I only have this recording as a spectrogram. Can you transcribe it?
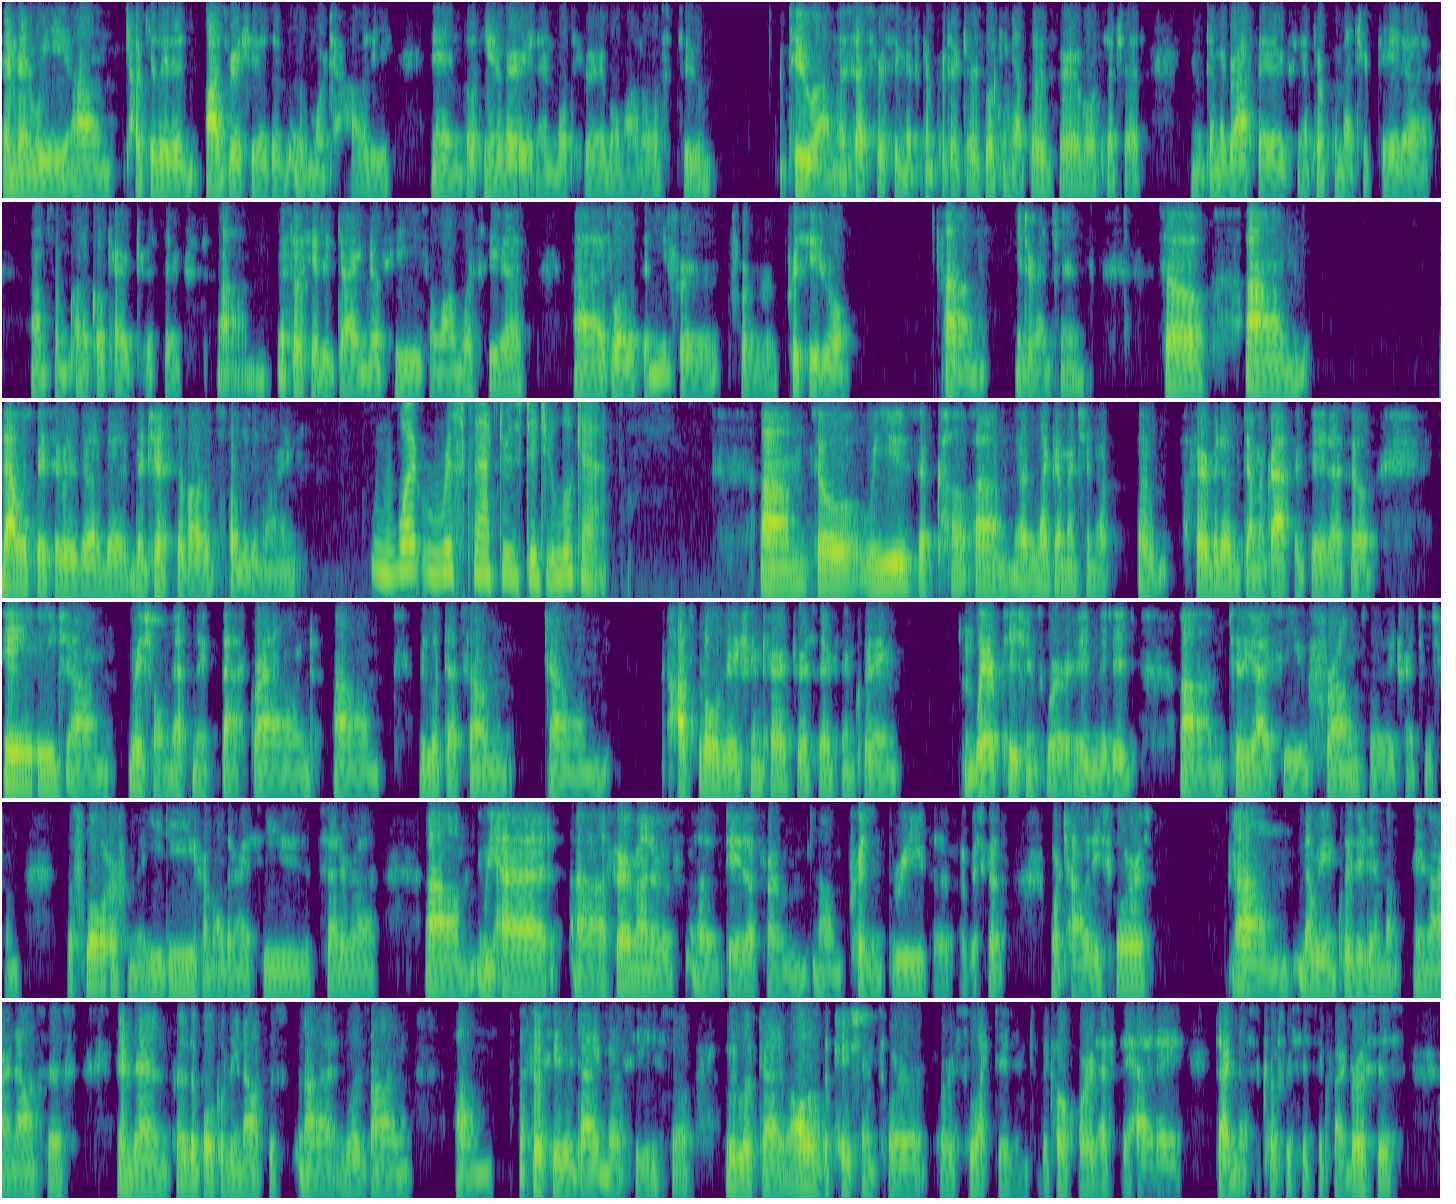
And then we um, calculated odds ratios of, of, mortality in both univariate and multivariable models to to um, assess for significant predictors, looking at those variables such as you know, demographics, anthropometric data, um, some clinical characteristics, um, associated diagnoses along with CF, uh, as well as the need for for procedural um, interventions. So um, that was basically the, the the gist of our study design. What risk factors did you look at? Um, so we used a, um, like I mentioned, a, a, fair bit of demographic data. So age, um, racial and ethnic background. Um, we looked at some um, hospitalization characteristics, including where patients were admitted um, to the ICU from, so where they transferred from the floor, from the ED, from other ICUs, et cetera. Um, we had uh, a fair amount of, of data from um, PRISM 3, the risk of mortality scores um, that we included in, in our analysis. And then the bulk of the analysis uh, was on um, associated diagnoses. So we looked at all of the patients were, were selected into the cohort if they had a diagnosis code for cystic fibrosis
